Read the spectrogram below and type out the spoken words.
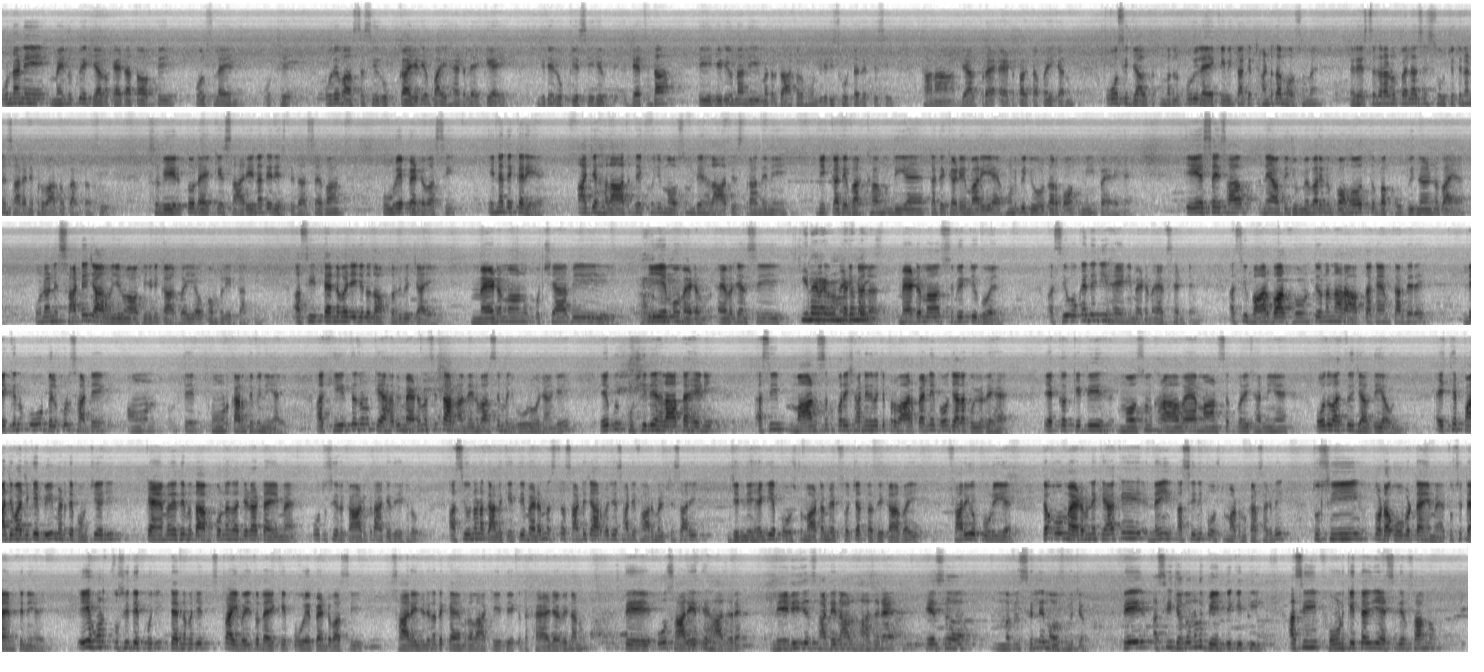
ਉਹਨਾਂ ਨੇ ਮੈਨੂੰ ਭੇਜਿਆ ਬਕਾਇਦਾ ਤੌਰ ਤੇ ਪੁਲਿਸ ਲਾਈਨ ਉੱਥੇ। ਉਹਦੇ ਵਾਸਤੇ ਅਸੀਂ ਰੁੱਕਾ ਜਿਹੜੇ ਬਾਈ ਹੈਂਡ ਲੈ ਕੇ ਆਏ, ਜਿਹੜੇ ਰੁੱਕੇ ਸੀਗੇ ਡੈਥ ਦਾ ਤੇ ਜਿਹੜੀ ਉਹਨਾਂ ਦੀ ਮਤਲਬ ਦਾਖਲ ਹੋਣ ਦੀ ਜਿਹੜੀ ਸੂਚਨਾ ਦਿੱਤੀ ਸੀ ਥਾਣਾ ਦਿਆਲਪੁਰਾ ਐਟ ਭਗਤਾ ਭਾਈਕਾ ਨੂੰ ਉਹ ਅਸੀਂ ਜਲਦ ਮਤਲਬ ਪੂਰੀ ਲੈ ਕੇ ਵੀ ਤਾਂ ਕਿ ਠੰਡ ਦਾ ਮੌਸਮ ਹੈ। ਰਿਸ਼ਤੇਦਾਰਾਂ ਨੂੰ ਪਹਿਲਾਂ ਅਸੀਂ ਸੂਚਿਤ ਇਹਨਾਂ ਨੇ ਸਾਰਿਆਂ ਨੇ ਪਰਿਵਾਰ ਨੂੰ ਕਰਤਾ ਸੀ। ਸਵੇਰ ਤੋਂ ਲੈ ਕੇ ਸਾਰੇ ਇਹਨਾਂ ਦੇ ਰਿਸ਼ਤੇਦਾਰ, ਸਾਹਿਬਾਨ ਪੂਰੇ ਪਿੰਡ ਵਾਸੀ ਇਹਨਾਂ ਦੇ ਘਰੇ ਹੈ। ਅੱਜ ਹਾਲਾਤ ਦੇਖੋ ਜੀ ਮੌਸਮ ਦੇ ਹਾਲਾਤ ਇਸ ਤਰ੍ਹਾਂ ਦੇ ਨੇ ਵੀ ਕਦੇ ਵਰਖਾ ਹੁੰਦੀ ਹੈ ਕਦੇ ਗੜੇਮਾਰੀ ਹੈ ਹੁਣ ਵੀ ਜ਼ੋਰਦਾਰ ਬਹੁਤ ਮੀਂਹ ਪੈ ਰਿਹਾ ਹੈ। ਏਐਸਆਈ ਸਾਹਿਬ ਨੇ ਆਪਦੀ ਜ਼ਿੰਮੇਵਾਰੀ ਨੂੰ ਬਹੁਤ ਬਖੂਬੀ ਨਾਲ ਨਿਭਾਇਆ। ਉਹਨਾਂ ਨੇ 4:30 ਵਜੇ ਨੂੰ ਆਪਦੀ ਜਿਹੜੀ ਕਾਰਵਾਈ ਹੈ ਉਹ ਕੰਪਲੀਟ ਕਰਤੀ। ਅਸੀਂ 3 ਵਜੇ ਜਦੋਂ ਦਫ਼ਤਰ ਦੇ ਵਿੱਚ ਆਏ ਮੈਡਮ ਨੂੰ ਪੁੱਛਿਆ ਵੀ ਈਐਮਓ ਮੈਡਮ ਐਮਰਜੈਂਸੀ ਕੀ ਨਾਮ ਹੈ ਮੈਡਮ ਦਾ? Medical madam Sweety Goyal. ਅਸੀਂ ਉਹ ਕਹਿੰਦੇ ਜੀ ਹੈ ਨਹੀਂ ਮੈਡਮ ਐਬਸੈਂਟ ਹੈ। ਅਸੀਂ ਵਾਰ-ਵਾਰ ਫੋਨ ਤੇ ਉਹਨਾਂ ਨਾਲ ਰਾਬਤਾ ਕਾਇਮ ਕਰਦੇ ਰਹੇ, ਲੇਕਿਨ ਉਹ ਬਿਲਕੁਲ ਸਾਡੇ ਆਉਣ ਤੇ ਫੋਨ ਕਰਨ ਤੇ ਵੀ ਨਹੀਂ ਆਏ। ਅਖੀਰ ਤੇ ਉਹਨਾਂ ਨੂੰ ਕਿਹਾ ਵੀ ਮੈਡਮ, ਅਸੀਂ ਧਰਨਾ ਦੇਣ ਵਾਸਤੇ ਮਜਬੂਰ ਹੋ ਜਾਾਂਗੇ। ਇਹ ਕੋਈ ਖੁਸ਼ੀ ਦੇ ਹਾਲਾਤ ਤਾਂ ਹੈ ਨਹੀਂ। ਅਸੀਂ ਮਾਨਸਿਕ ਪਰੇਸ਼ਾਨੀ ਦੇ ਵਿੱਚ ਪਰਿਵਾਰ ਪਹਿਲੇ ਬਹੁਤ ਜ਼ਿਆਦਾ ਗੁਜ਼ਰ ਰਿਹਾ ਹੈ। ਇੱਕ ਕਿੱਡੀ ਮੌਸਮ ਖਰਾਬ ਹੈ, ਮਾਨਸਿਕ ਪਰੇਸ਼ਾਨੀ ਹੈ, ਉਹਦੇ ਵਾਸਤੇ ਤੁਸੀਂ ਜਲਦੀ ਆਓ ਜੀ। ਇੱਥੇ 5:20 ਮਿੰਟ ਤੇ ਪਹੁੰਚੇ ਆ ਜੀ। ਕੈਮਰੇ ਦੇ ਮੁਤਾਬਕ ਉਹਨਾਂ ਦਾ ਜਿਹੜਾ ਟਾਈਮ ਹੈ, ਉਹ ਤੁਸੀਂ ਰਿਕਾਰਡ ਕਢਾ ਕੇ ਦੇਖ ਲਓ। ਅਸੀਂ ਉਹਨਾਂ ਨਾਲ ਗੱਲ ਕੀਤੀ, ਮੈਡਮ, ਅਸੀਂ ਤਾਂ 4:30 ਵਜੇ ਸਾਡੀ ਫਾਰਮੈਲਿਟੀ ਸਾਰੀ ਜਿੰਨੀ ਹੈਗੀ ਹੈ ਪੋਸਟਮਾਰਟਮ 174 ਦੀ ਕਾਰਵਾਈ, ਸਾਰੀ ਉਹ ਪੂਰੀ ਹੈ। ਤਾਂ ਉਹ ਮੈਡਮ ਨੇ ਕਿਹਾ ਕਿ, ਨਹੀਂ, ਅਸੀਂ ਨਹੀਂ ਪੋਸਟਮਾਰਟਮ ਕਰ ਸਕਦੇ। ਤੁਸੀਂ, ਤੁਹਾਡਾ ਓਵਰ ਟਾਈਮ ਹੈ, ਤੁਸੀਂ ਟਾਈਮ ਤੇ ਨਹੀਂ ਆਏ। ਇਹ ਹੁਣ ਤੁਸੀਂ ਦੇਖੋ ਜੀ 3 ਵਜੇ 2:30 ਵਜੇ ਤੋਂ ਲੈ ਕੇ ਪੂਰੇ ਪਿੰਡ ਵਾਸੀ, ਸਾਰੇ ਜਿਹੜੇ ਇਹਨਾਂ ਤੇ ਕੈਮਰਾ ਲਾ ਕੇ ਦੇਖ, ਦਿਖਾਇਆ ਜਾਵੇ ਇਹਨਾਂ ਨੂੰ। ਤੇ ਉਹ ਸਾਰੇ ਇੱਥੇ ਹਾਜ਼ਰ ਹੈ। ਲੇਡੀਜ਼ ਸਾਡੇ ਨਾਲ ਹਾਜ਼ਰ ਹੈ ਇਸ, ਮਤਲਬ ਸਿੱਲੇ ਮੌਸਮ 'ਚ। ਤੇ ਅਸੀਂ ਜਦੋਂ ਉਹਨਾਂ ਨੂੰ ਬੇਨਤੀ ਕੀਤੀ, ਅਸੀਂ ਫੋਨ ਕੀਤਾ ਜੀ ਐਸਡੀਐਮ ਸਾਹਿਬ ਨੂੰ।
